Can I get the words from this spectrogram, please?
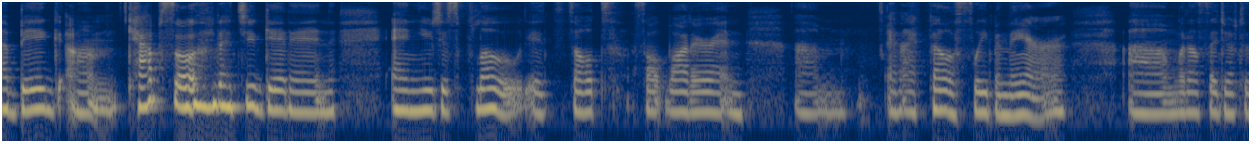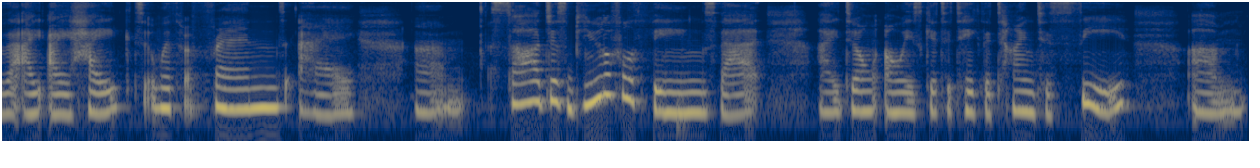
a big um, capsule that you get in, and you just float. It's salt salt water, and um, and I fell asleep in there. Um, what else did I do after that? I, I hiked with a friend. I um, saw just beautiful things that I don't always get to take the time to see. Um,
